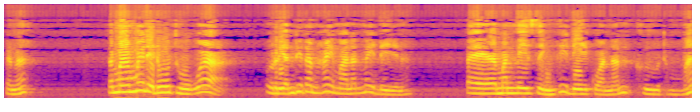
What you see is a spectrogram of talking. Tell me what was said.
เห็นไหมแต่มาไม่ได้ดูถูกว่าเหรียญที่ท่านให้มานั้นไม่ดีนะ แต่มันมีสิ่งที่ดีกว่านั้นคือธรรมะ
